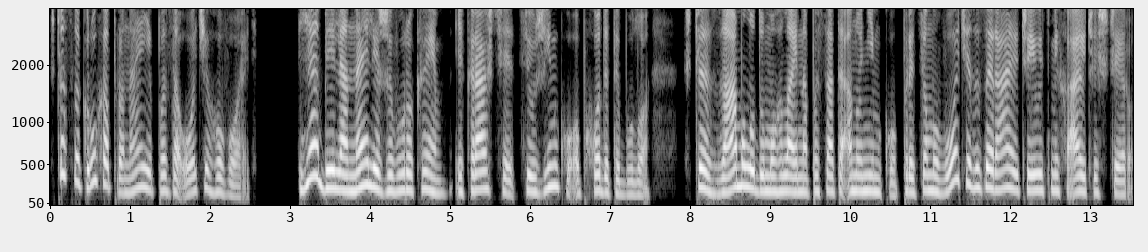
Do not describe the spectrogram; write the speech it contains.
що свекруха про неї поза очі говорить. Я біля Нелі живу роки, і краще цю жінку обходити було. Ще замолоду могла й написати анонімку, при цьому в очі зазираючи і усміхаючись щиро.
